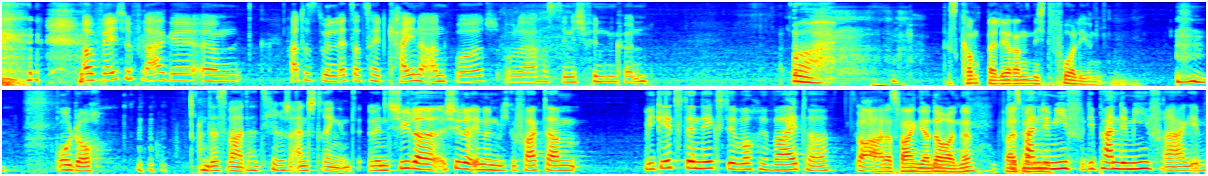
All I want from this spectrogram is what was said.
auf welche Frage ähm, hattest du in letzter Zeit keine Antwort oder hast sie nicht finden können? Oh, Das kommt bei Lehrern nicht vor, Leonie. oh doch. Und das war dann tierisch anstrengend. Wenn Schüler, SchülerInnen mich gefragt haben, wie geht's denn nächste Woche weiter? Ah, das fragen die andauernd, ne? Weiß die. Pandemie, die Pandemiefrage.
